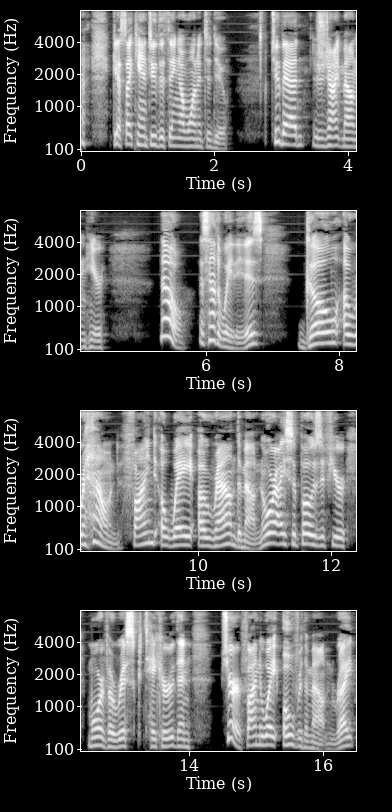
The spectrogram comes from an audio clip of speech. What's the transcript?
guess I can't do the thing I wanted to do. Too bad. There's a giant mountain here. No, that's not the way it is go around, find a way around the mountain. Or I suppose if you're more of a risk taker, then sure, find a way over the mountain, right?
